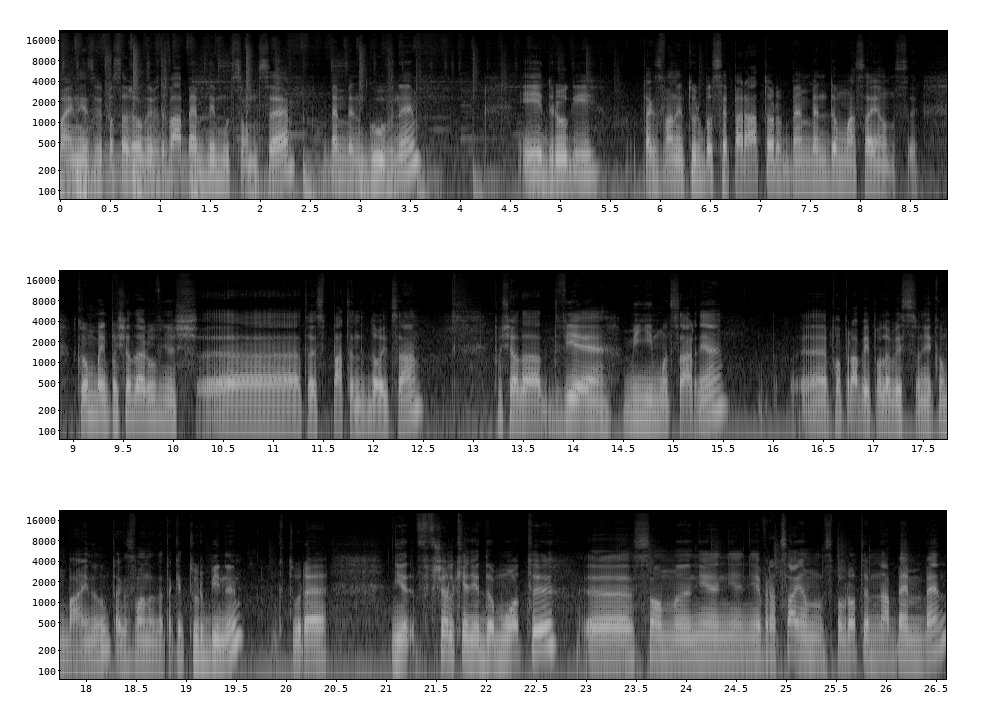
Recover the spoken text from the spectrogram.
Kombajn jest wyposażony w dwa bębny mucące. Bęben główny i drugi tak zwany turboseparator, bęben domłasający. Kombajn posiada również, e, to jest patent Deutza, posiada dwie mini mocarnie e, po prawej, po lewej stronie kombajnu, tak zwane takie turbiny, które nie, wszelkie niedomłoty e, są, nie, nie, nie wracają z powrotem na bęben,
